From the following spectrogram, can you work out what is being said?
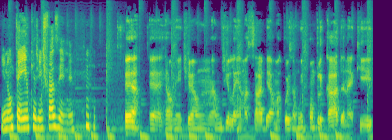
E não tem o que a gente fazer, né? É, é, realmente é um, é um dilema, sabe? É uma coisa muito complicada, né? Que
